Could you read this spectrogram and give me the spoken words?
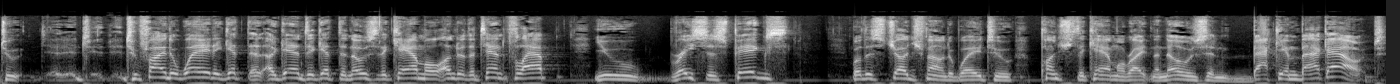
to, to find a way to get the, again, to get the nose of the camel under the tent flap. You racist pigs. Well, this judge found a way to punch the camel right in the nose and back him back out.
